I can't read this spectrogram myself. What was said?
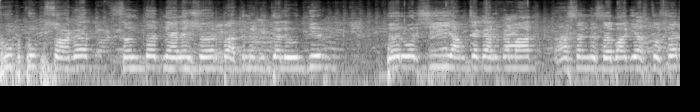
खूप खूप स्वागत संत ज्ञानेश्वर प्राथमिक विद्यालय उदगीर. दरवर्षी आमच्या कार्यक्रमात हा संघ सहभागी असतो सर.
